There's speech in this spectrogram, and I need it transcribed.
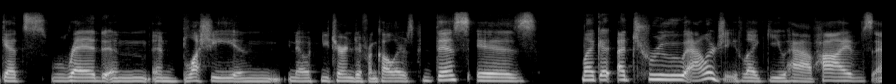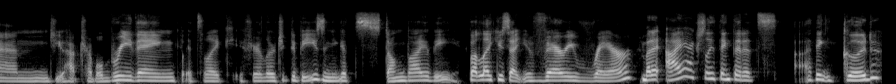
gets red and and blushy and you know you turn different colors. This is like a, a, true allergy. Like you have hives and you have trouble breathing. It's like if you're allergic to bees and you get stung by a bee. But like you said, you're very rare. But I, I actually think that it's, I think, good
